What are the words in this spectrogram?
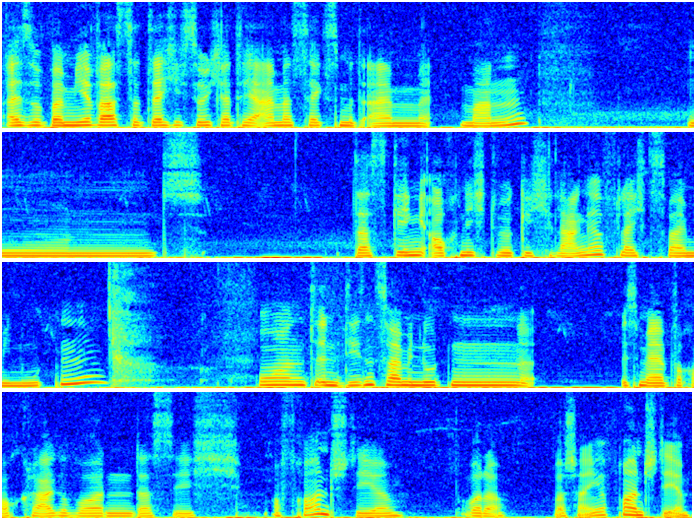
Also bei mir war es tatsächlich so, ich hatte ja einmal Sex mit einem Mann und das ging auch nicht wirklich lange, vielleicht zwei Minuten. Und in diesen zwei Minuten ist mir einfach auch klar geworden, dass ich auf Frauen stehe. Oder wahrscheinlich auf Frauen stehe.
